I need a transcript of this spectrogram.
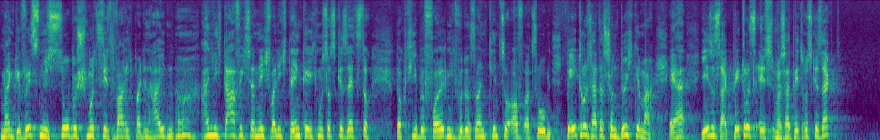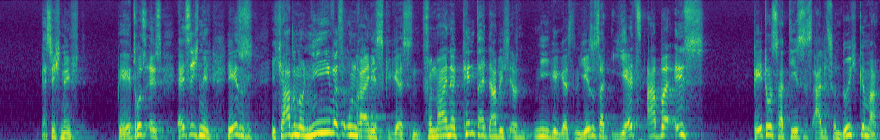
mein Gewissen ist so beschmutzt, jetzt war ich bei den Heiden. Oh, eigentlich darf ich es ja nicht, weil ich denke, ich muss das Gesetz doch, doch hier befolgen. Ich wurde so ein Kind so auferzogen. Petrus hat das schon durchgemacht. Er, Jesus sagt, Petrus ist, und was hat Petrus gesagt? Ess ich nicht. Petrus ist, ess ich nicht. Jesus, ich habe noch nie was Unreines gegessen. Von meiner Kindheit habe ich nie gegessen. Jesus sagt, jetzt aber iss. Petrus hat dieses alles schon durchgemacht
